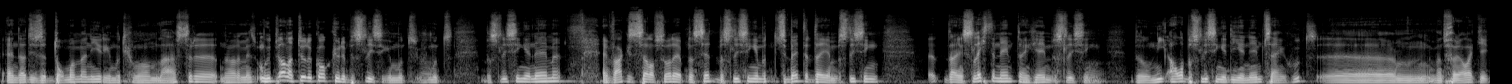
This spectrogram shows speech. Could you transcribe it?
En dat is de domme manier. Je moet gewoon luisteren naar de mensen. Je moet wel natuurlijk ook kunnen beslissen. Je moet, je moet beslissingen nemen. En vaak is het zelfs zo dat je op een set beslissingen moet. Het is beter dat je een beslissing dat je slechte neemt dan geen beslissing. Ik bedoel, niet alle beslissingen die je neemt zijn goed. Uh, want voor elke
